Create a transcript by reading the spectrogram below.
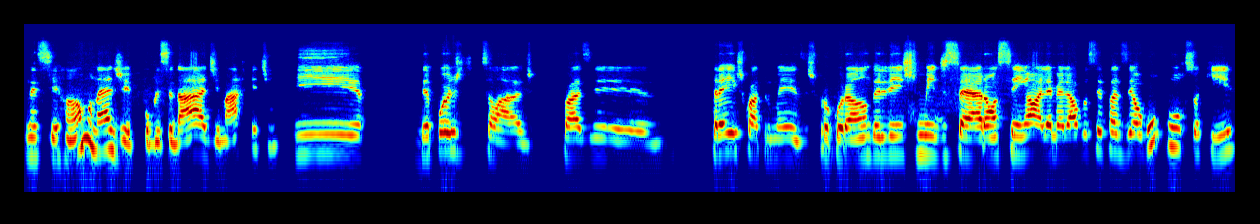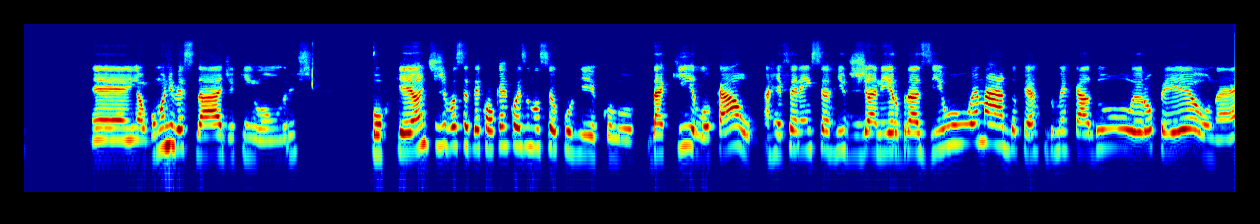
nesse ramo, né, de publicidade, marketing, e depois, sei lá, de quase três, quatro meses procurando, eles me disseram assim, olha, é melhor você fazer algum curso aqui, é, em alguma universidade aqui em Londres, porque antes de você ter qualquer coisa no seu currículo daqui, local, a referência Rio de Janeiro, Brasil, é nada perto do mercado europeu, né?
